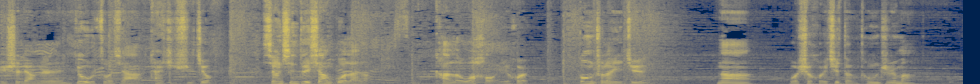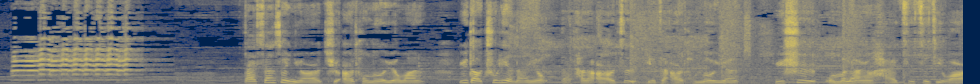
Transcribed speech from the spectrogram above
于是两个人又坐下开始叙旧。相亲对象过来了，看了我好一会儿，蹦出来一句：“那我是回去等通知吗？”带三岁女儿去儿童乐园玩，遇到初恋男友带他的儿子也在儿童乐园，于是我们俩让孩子自己玩，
